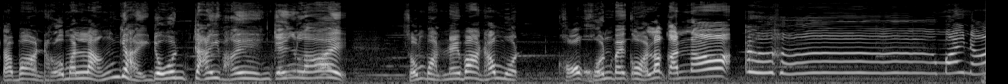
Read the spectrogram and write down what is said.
แต่บ้านเธอมันหลังใหญ่โดนใจเพลงจริงเลย สมบัติในบ้านทั้งหมด ขอขนไปก่อนแล้วกันนะเออไม่นะ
